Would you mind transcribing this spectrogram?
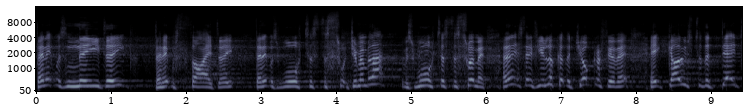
then it was knee deep, then it was thigh deep, then it was waters to swim. Do you remember that? It was waters to swim in. And then it said, if you look at the geography of it, it goes to the Dead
